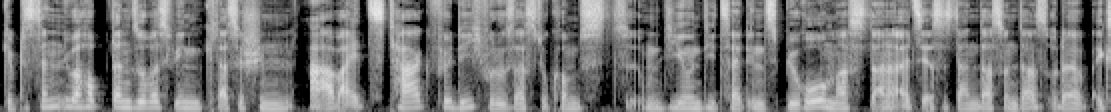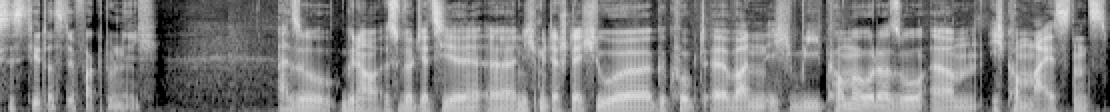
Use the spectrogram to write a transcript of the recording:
Gibt es dann überhaupt dann sowas wie einen klassischen Arbeitstag für dich, wo du sagst, du kommst um die und die Zeit ins Büro, machst dann als erstes dann das und das oder existiert das de facto nicht? Also genau, es wird jetzt hier äh, nicht mit der Stechuhr geguckt, äh, wann ich wie komme oder so. Ähm, ich komme meistens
